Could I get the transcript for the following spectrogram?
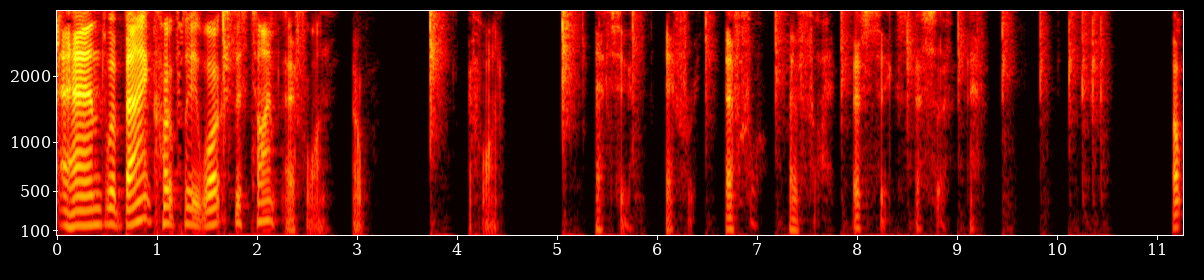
And we're back. Hopefully it works this time. F1. Oh. F1. F2. F3. F4. F5. F6. F7. F oh.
